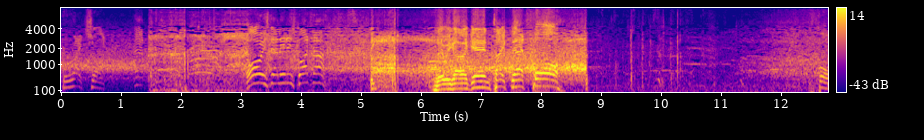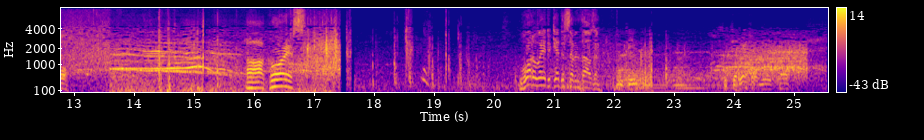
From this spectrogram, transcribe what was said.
Great shot. Oh, he's nearly in his partner. There we go again. Take that four. Four. Oh, glorious. What a way to get to 7,000.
